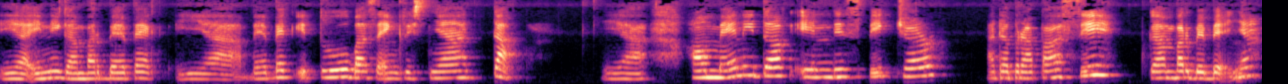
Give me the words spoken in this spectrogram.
Iya, ini gambar bebek. Iya, bebek itu bahasa Inggrisnya duck. Iya, how many duck in this picture? Ada berapa sih gambar bebeknya?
